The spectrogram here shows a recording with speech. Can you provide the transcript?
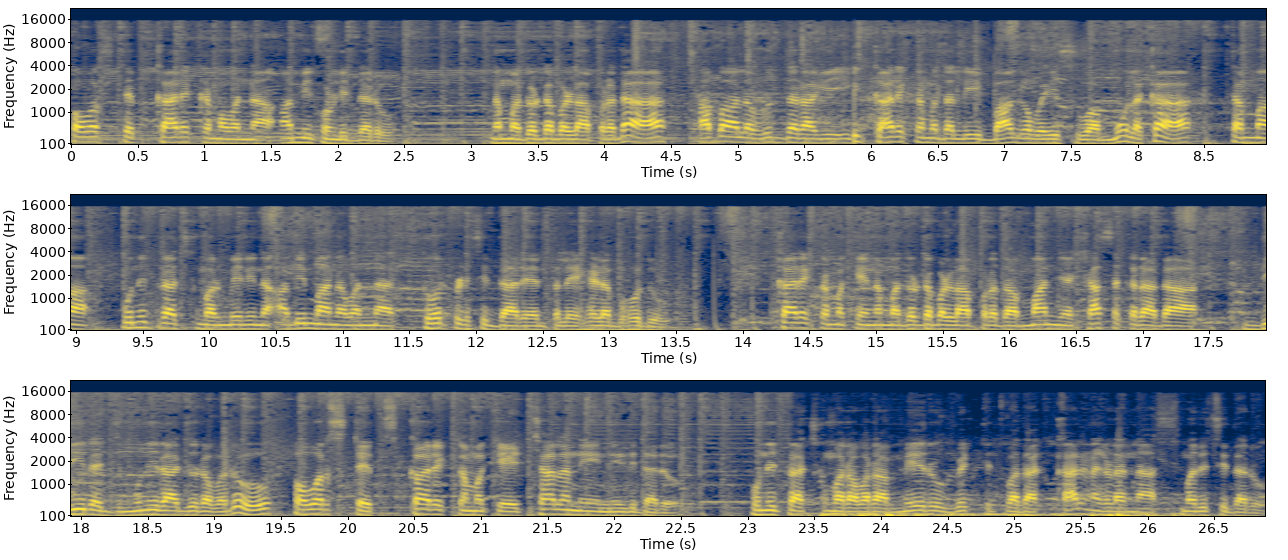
ಪವರ್ ಸ್ಟೆಪ್ ಕಾರ್ಯಕ್ರಮವನ್ನು ಹಮ್ಮಿಕೊಂಡಿದ್ದರು. ನಮ್ಮ ದೊಡ್ಡಬಳ್ಳಾಪುರದ ಅಬಾಲ ವೃದ್ಧರಾಗಿ ಈ ಕಾರ್ಯಕ್ರಮದಲ್ಲಿ ಭಾಗವಹಿಸುವ ಮೂಲಕ ತಮ್ಮ ಪುನೀತ್ ರಾಜ್ಕುಮಾರ್ ಮೇಲಿನ ಅಭಿಮಾನವನ್ನು ತೋರ್ಪಡಿಸಿದ್ದಾರೆ ಅಂತಲೇ ಹೇಳಬಹುದು. ಕಾರ್ಯಕ್ರಮಕ್ಕೆ ನಮ್ಮ ದೊಡ್ಡಬಳ್ಳಾಪುರದ ಮಾನ್ಯ ಶಾಸಕರಾದ ಧೀರಜ್ ಮುನಿರಾಜುರವರು ಪವರ್ ಸ್ಟೆಪ್ಸ್ ಕಾರ್ಯಕ್ರಮಕ್ಕೆ ಚಾಲನೆ ನೀಡಿದರು. ಪುನೀತ್ ರಾಜ್ಕುಮಾರ್ ಅವರ ಮೇರು ವ್ಯಕ್ತಿತ್ವದ ಕಾರಣಗಳನ್ನು ಸ್ಮರಿಸಿದರು.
